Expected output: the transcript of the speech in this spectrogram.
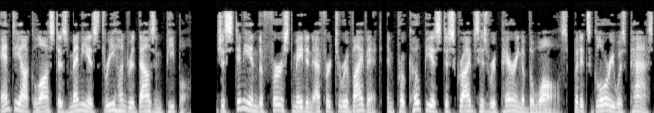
Antioch lost as many as 300,000 people. Justinian I made an effort to revive it, and Procopius describes his repairing of the walls, but its glory was past.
